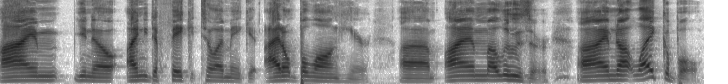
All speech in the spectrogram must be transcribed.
I'm, you know, I need to fake it till I make it. I don't belong here. Um, I'm a loser. I'm not likable.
